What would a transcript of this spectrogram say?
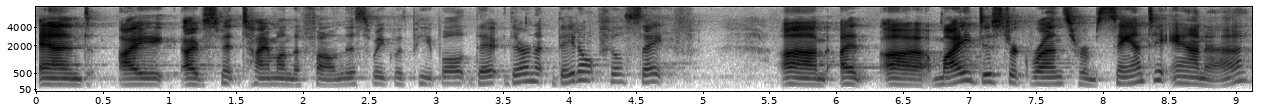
And I, I've spent time on the phone this week with people. They're, they're not, they don't feel safe. Um, I, uh, my district runs from Santa Ana,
